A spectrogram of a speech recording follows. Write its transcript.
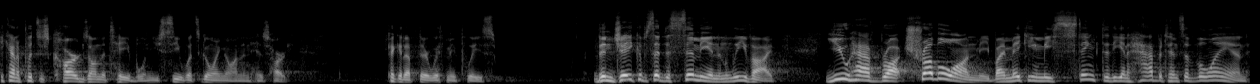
He kind of puts his cards on the table and you see what's going on in his heart. Pick it up there with me, please. Then Jacob said to Simeon and Levi, You have brought trouble on me by making me stink to the inhabitants of the land,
